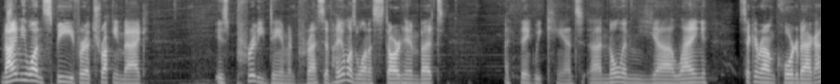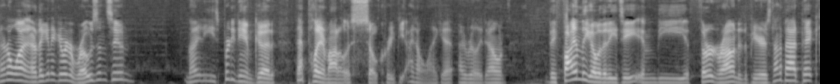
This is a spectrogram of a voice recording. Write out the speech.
91 speed for a trucking back is pretty damn impressive. I almost want to start him, but I think we can't. Uh, Nolan uh, Lang, second round quarterback. I don't know why. Are they going to get rid of Rosen soon? 90, he's pretty damn good. That player model is so creepy. I don't like it. I really don't. They finally go with an ET in the third round, it appears. Not a bad pick.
